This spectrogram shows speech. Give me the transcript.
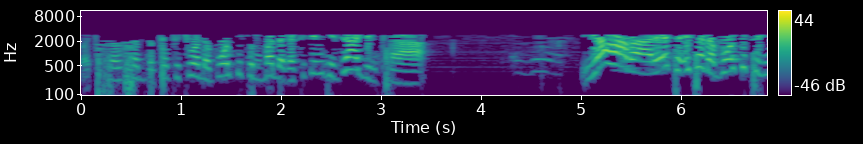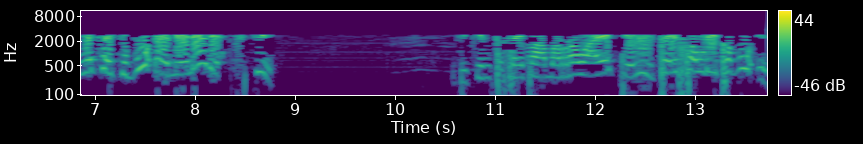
bata san sadda ta fito da bokitin ba daga cikin hijabinta. Ya da bokitin ya ce ki buɗe menene ciki? Jikinta sai faman rawa yake yi sai sauri ta buɗe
